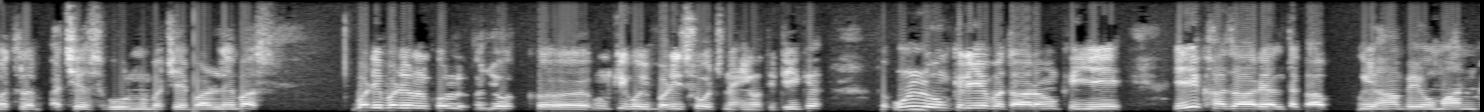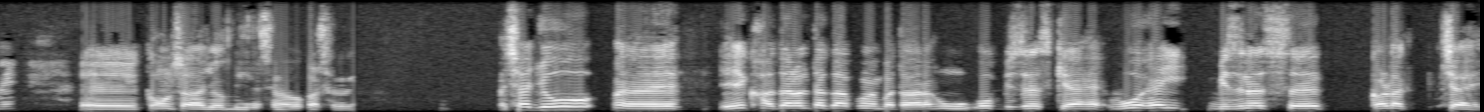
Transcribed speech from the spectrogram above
मतलब अच्छे स्कूल में बच्चे पढ़ लें बस। बड़ी बड़ी उनको जो उनकी कोई बड़ी सोच नहीं होती ठीक है? तो उन लोगों के लिए बता रहा हूँ कि ये एक हज़ार रियाल तक आप यहाँ पे ओमान में ए, कौन सा जो बिज़नेस है वो कर सकते हैं। अच्छा जो ए, एक हज़ार रियाल तक आपको मैं बता रहा हूँ वो बिज़नेस क्या है? वो है बिज़नेस कड़क चाय।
